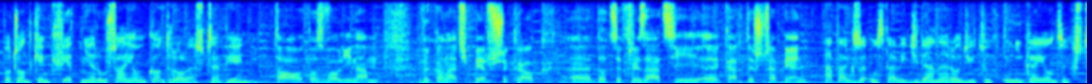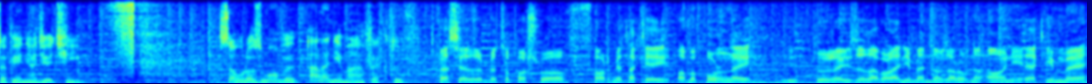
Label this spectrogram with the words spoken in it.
początkiem kwietnia ruszają kontrole szczepień. To pozwoli nam wykonać pierwszy krok e, do cyfryzacji e, karty szczepień. a także ustalić dane rodziców unikających szczepienia dzieci. Są rozmowy, ale nie ma efektów. Kwestia, żeby to poszło w formie takiej obopólnej, i której zadowoleni będą zarówno oni, jak i my.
